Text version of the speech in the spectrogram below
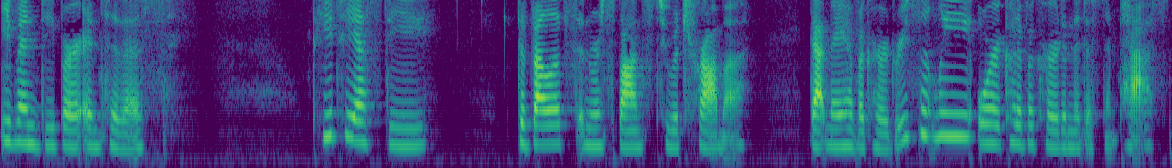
even deeper into this, PTSD develops in response to a trauma that may have occurred recently or it could have occurred in the distant past.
